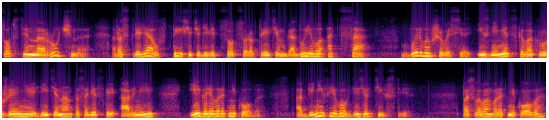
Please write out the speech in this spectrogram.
собственноручно расстрелял в 1943 году его отца, вырвавшегося из немецкого окружения лейтенанта советской армии Игоря Воротникова, обвинив его в дезертирстве. По словам Воротникова,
